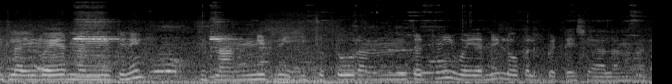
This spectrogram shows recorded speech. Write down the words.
ఇట్లా ఈ వీటిని ఇట్లా అన్నిటినీ ఈ చుట్టూరు అంతటిని వైర్ని లోపలికి పెట్టేసేయాలన్నమాట.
